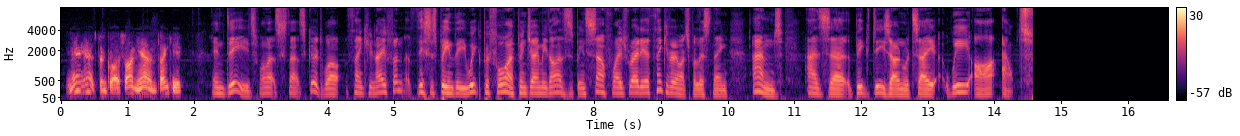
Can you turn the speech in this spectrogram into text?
Yeah, yeah, it's been quite fun. Yeah, and thank you. Indeed. Well, that's that's good. Well, thank you, Nathan. This has been the week before. I've been Jamie Dyer. This has been South Waves Radio. Thank you very much for listening. And as uh, Big D Zone would say, we are out.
